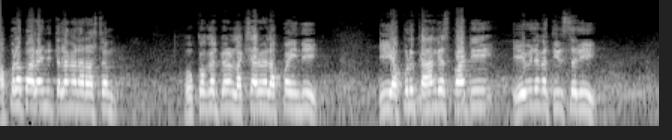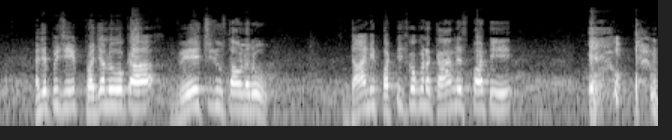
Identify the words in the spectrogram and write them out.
అప్పుల పాలైంది తెలంగాణ రాష్ట్రం. ఒక్కొక్కరి పేరు లక్ష అరవై వేలు ఈ అప్పులు కాంగ్రెస్ పార్టీ ఏ విధంగా తీరుస్తుంది అని చెప్పేసి ప్రజలు ఒక వేచి చూస్తా ఉన్నారు. దాన్ని పట్టించుకోకుండా కాంగ్రెస్ పార్టీ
